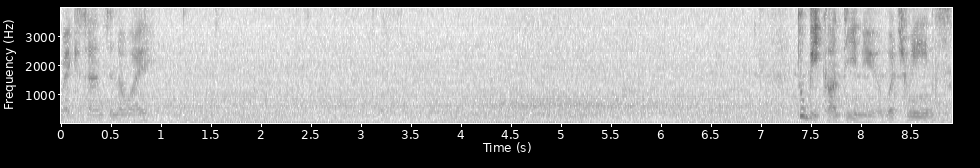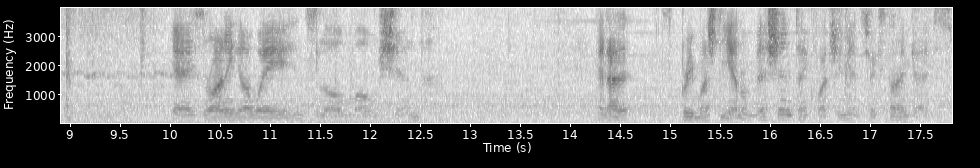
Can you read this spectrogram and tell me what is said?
Makes sense in a way. To be continued, which means yeah, he's running away in slow motion. And that's pretty much the end of mission. Thank you for watching and next time, guys.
